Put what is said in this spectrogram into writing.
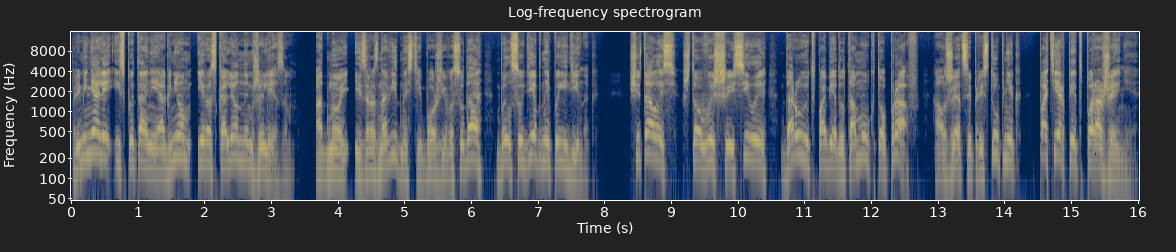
применяли испытания огнем и раскаленным железом. Одной из разновидностей Божьего суда был судебный поединок. Считалось, что высшие силы даруют победу тому, кто прав, а лжец и преступник потерпит поражение.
